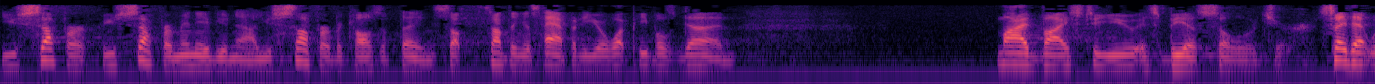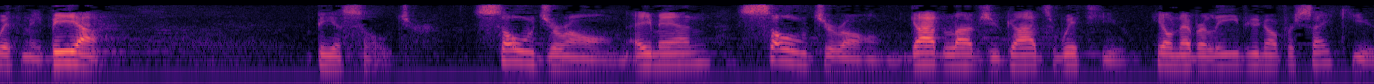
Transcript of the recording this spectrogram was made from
You suffer. You suffer, many of you now. You suffer because of things. Something has happened to you or what people's done. My advice to you is be a soldier. Say that with me. Be a be a soldier. Soldier on. Amen. Soldier on. God loves you. God's with you. He'll never leave you nor forsake you.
